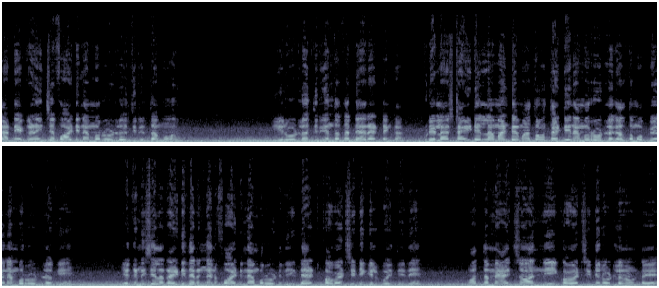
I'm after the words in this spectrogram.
కరెక్ట్ ఎక్కడి నుంచి ఫార్టీ నెంబర్ రోడ్లో తిరుగుతాము. ఈ రోడ్లో తిరిగిన తర్వాత డైరెక్ట్ ఇంకా. ఇప్పుడు ఇలా స్ట్రైట్ వెళ్ళామంటే మాత్రం థర్టీ నెంబర్ రోడ్లోకి వెళ్తాం ముప్పై నెంబర్ రోడ్లోకి. ఎక్కడి నుంచి ఇలా రైట్ తిరగగానే ఫార్టీ నెంబర్ రోడ్ ఇది. డైరెక్ట్ కవర్డ్ సిటీకి వెళ్ళిపోయింది ఇది. మొత్తం మ్యాక్సిమం అన్ని కవర్డ్ సిటీ రోడ్లోనే ఉంటాయి.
